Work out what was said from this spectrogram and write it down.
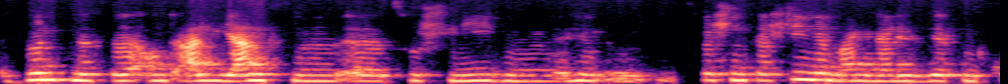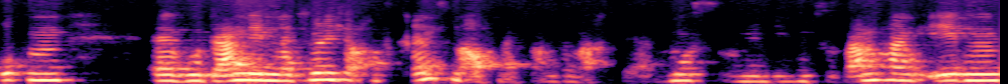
Bündnisse und Allianzen äh, zu schmieden hin, zwischen verschiedenen marginalisierten Gruppen, äh, wo dann eben natürlich auch auf Grenzen aufmerksam gemacht werden muss. Und in diesem Zusammenhang eben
